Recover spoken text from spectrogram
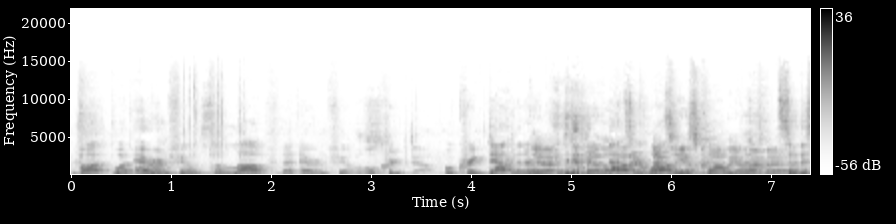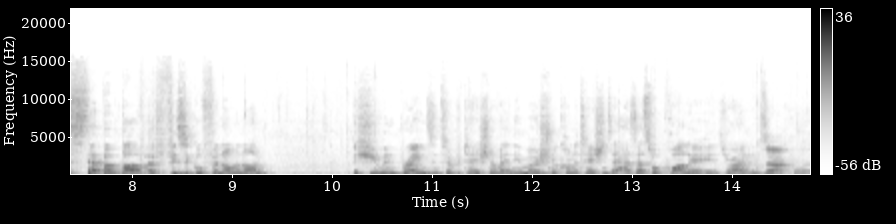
but what Erren feels, the love that Erren feels, All creeped out. or creeped out that Erren Yeah. feels, Yeah, the that's latter. qualia. That's his qualia right there. So the step above a physical phenomenon, the human brain's interpretation of it and the emotional connotations it has, that's what qualia is, right? exactly.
